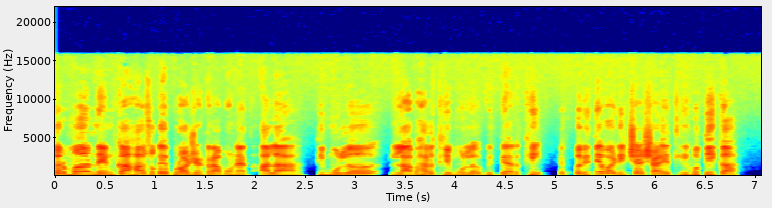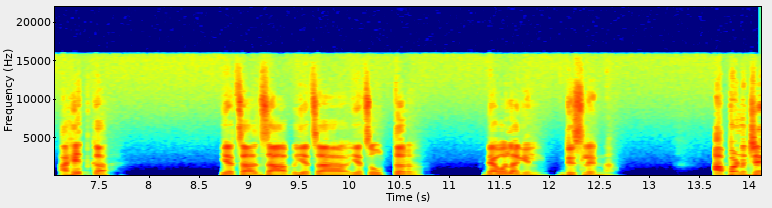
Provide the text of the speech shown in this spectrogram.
तर मग नेमका हा जो काही प्रोजेक्ट राबवण्यात आला ती मुलं लाभार्थी मुलं विद्यार्थी हे परितेवाडीच्या शाळेतली होती का? आहेत का? याचा जाब याचा याचं उत्तर द्यावं लागेल डिस्लेंना आपण जे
